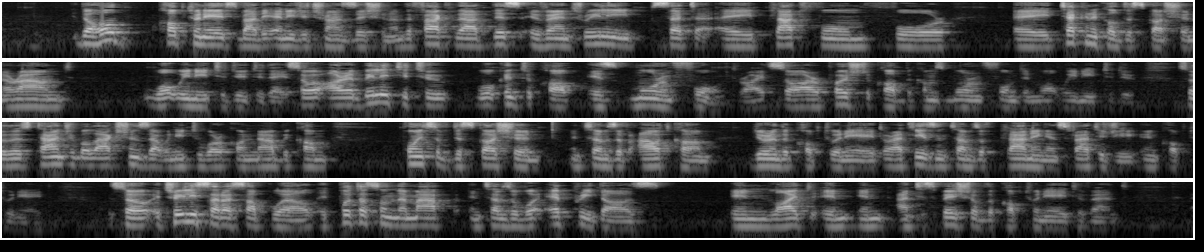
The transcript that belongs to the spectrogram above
the whole COP28 is about the energy transition and the fact that this event really set a platform for a technical discussion around what we need to do today. So our ability to walk into COP is more informed, right? So our approach to COP becomes more informed in what we need to do. So those tangible actions that we need to work on now become points of discussion in terms of outcome during the COP28, or at least in terms of planning and strategy in COP28. So it really set us up well. It put us on the map in terms of what EPRI does in light in, in anticipation of the COP28 event.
